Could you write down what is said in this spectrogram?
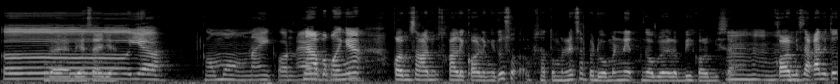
Eh, Nggak ya, biasa aja. ya ngomong naik on air Nah pokoknya kalau misalkan sekali calling itu satu menit sampai dua menit nggak boleh lebih kalau bisa. Mhm, Kalau misalkan itu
